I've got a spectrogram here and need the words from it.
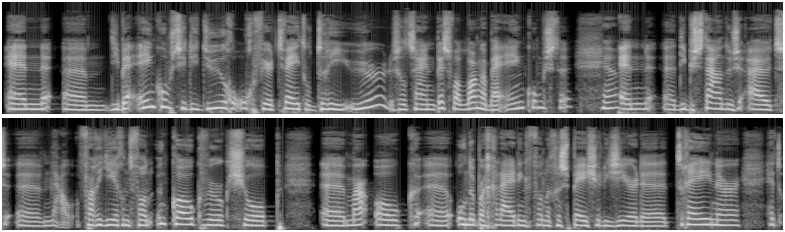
En um, die bijeenkomsten die duren ongeveer 2 tot 3 uur. Dus dat zijn best wel lange bijeenkomsten. Ja. En die bestaan dus uit nou variërend van een kookworkshop, uh, maar ook uh, onder begeleiding van een gespecialiseerde trainer. Het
